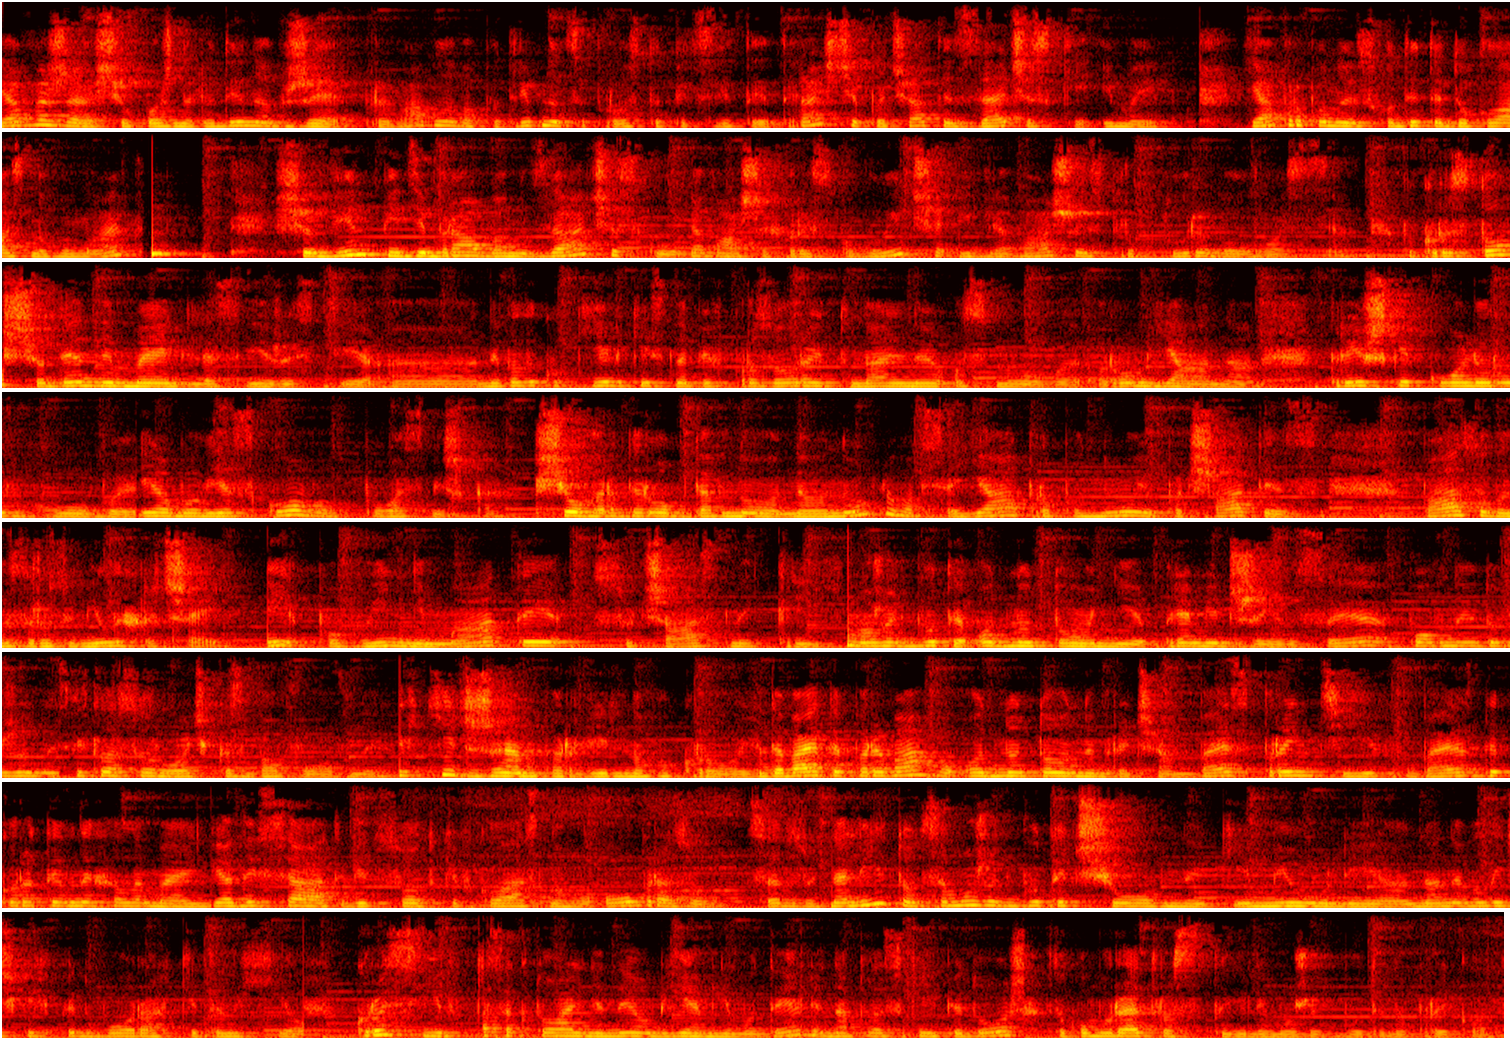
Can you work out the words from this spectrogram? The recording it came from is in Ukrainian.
Я вважаю, що кожна людина вже приваблива, потрібно це просто підсвітити. Краще почати з зачіски і мейку. Я пропоную сходити до класного майстра, щоб він підібрав вам зачіску для ваших рис обличчя і для вашої структури волосся. Використовуйте щоденний мейк для свіжості, е, невелику кількість напівпрозорої тональної основи, рум'яна, трішки кольору в губи і обов'язково посмішка. Якщо гардероб давно не оновлювався, я пропоную почати з базових зрозумілих речей. Ви повинні мати сучасний крій. Можуть бути однотонні прямі джинси повної довжини, світла сорочка з бавовни, легкий джемпер вільного крою. Давайте перевагу однотонним речам без принтів, без декоративних елементів. 50% класного образу це взуття. На літо це можуть бути човники, мюлі на невеличких підборах кітенхіл, кросівки. Актуальні необ'ємні моделі на пласкій підошві в такому ретро стилі можуть бути, наприклад.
